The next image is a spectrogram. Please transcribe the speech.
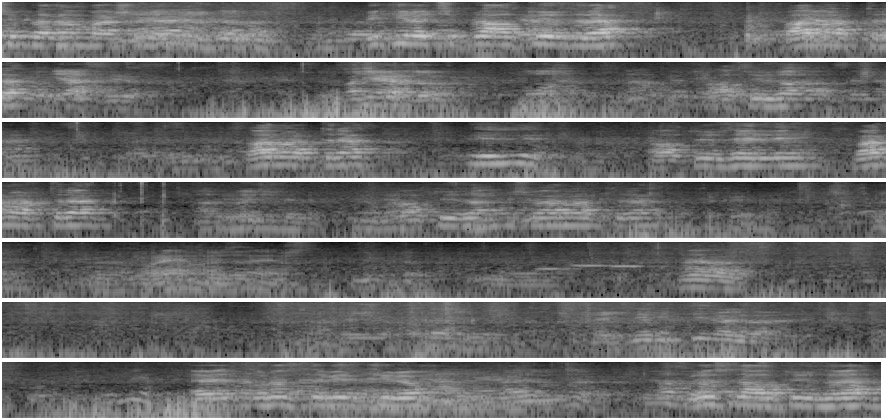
Çıpradan başlıyoruz. Bir kilo çıpra 600 lira. Var mı arttıran? Başka? 600 Var mı arttıran? 50. 650. Var mı arttıran? 660 var mı arttıran? Oraya mı? Merhaba. Evet burası da 1 kilo. Burası da 600 lira.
